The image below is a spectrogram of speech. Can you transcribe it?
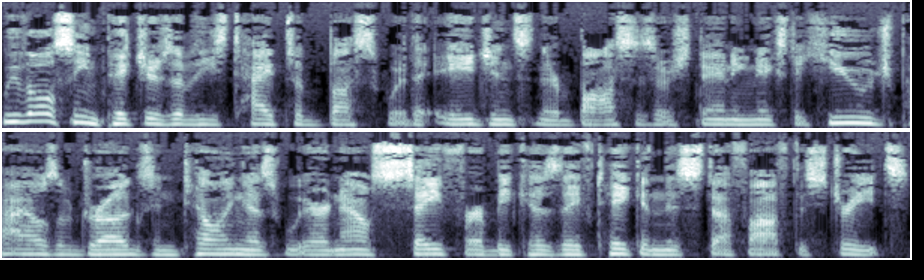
We've all seen pictures of these types of busts where the agents and their bosses are standing next to huge piles of drugs and telling us we are now safer because they've taken this stuff off the streets.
